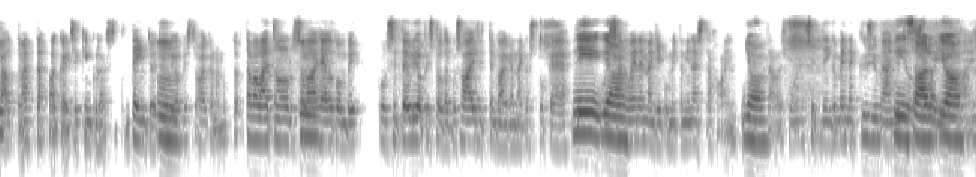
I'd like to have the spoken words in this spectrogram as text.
mm. välttämättä, vaikka itsekin kyllä sitten tein töitä Mm. mm. yliopistoaikana, mutta tavallaan, että on ollut sellainen Mm. helpompi. Plus sitten yliopistolta, kun sai sitten kaiken näköistä tukea, Niin, olisi joo. saanut enemmänkin kuin mitä minä sitä hain. Joo. Että olisi voinut sitten niin mennä kysymään, Niin saada, joo. jotain.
